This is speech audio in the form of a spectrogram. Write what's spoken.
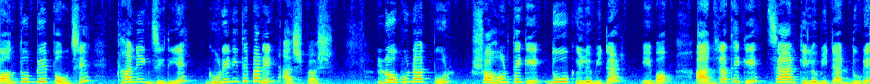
গন্তব্যে পৌঁছে খানিক জিরিয়ে ঘুরে নিতে পারেন আশপাশ। রঘুনাথপুর শহর থেকে দু কিলোমিটার এবং আদ্রা থেকে চার কিলোমিটার দূরে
